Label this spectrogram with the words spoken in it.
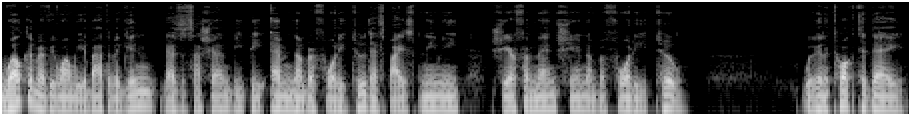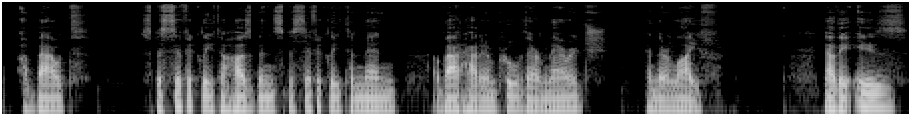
Welcome, everyone. We're about to begin B'ezras Hashem BPM number 42. That's by Pnimi, Shiur for Men, Shiur number 42. We're going to talk today about specifically to husbands, specifically to men, about how to improve their marriage and their life. Now, there is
